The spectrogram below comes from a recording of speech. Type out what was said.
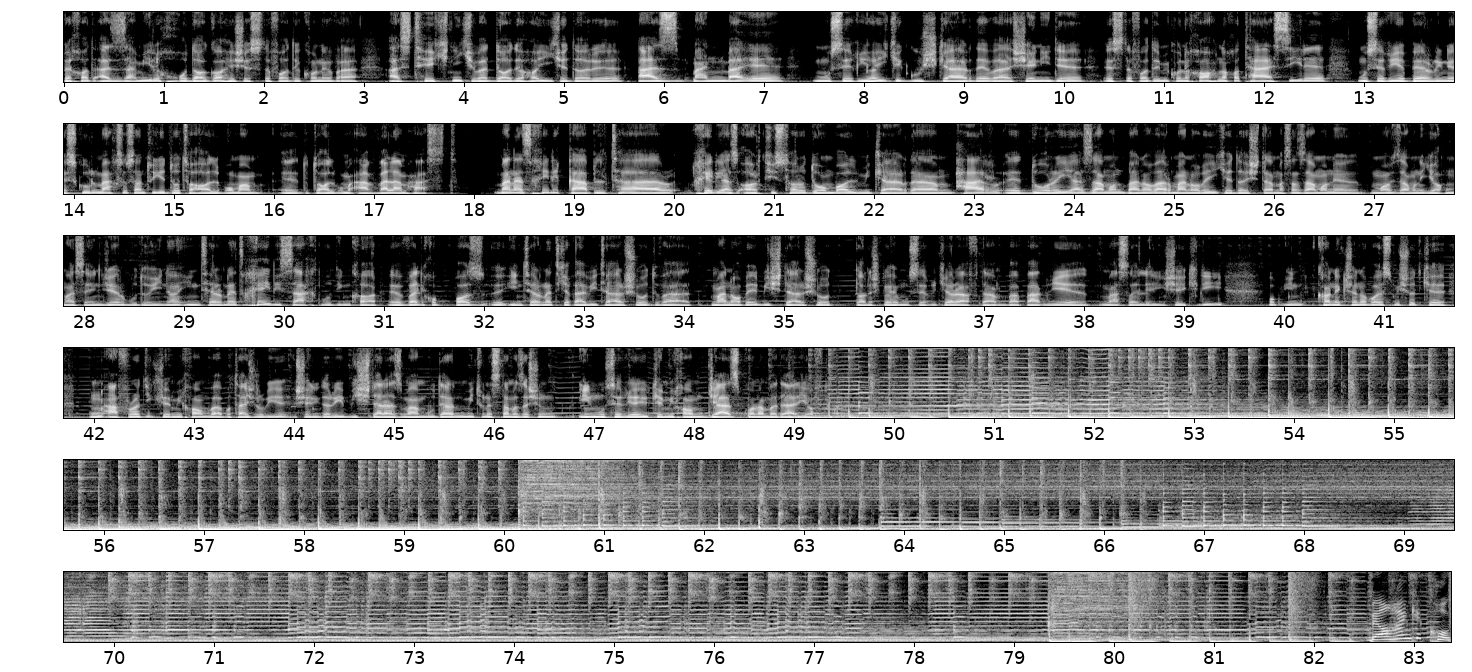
بخواد از ضمیر خودآگاهش استفاده کنه و از تکنیک و داده هایی که داره از منبع موسیقی هایی که گوش کرده و شنیده استفاده می‌کنه. خواه نخواه تاثیر موسیقی Berlin School مخصوصا توی دوتا آلبومم دوتا آلبوم اولم هست. من از خیلی قبلتر خیلی از آرتیست ها رو دنبال می کردم هر دوره ای از زمان بنابر منابعی که داشتم مثلا زمان ما زمان یاهو مسنجر بود و اینا اینترنت خیلی سخت بود این کار. ولی خب باز اینترنت که قوی تر شد و منابع بیشتر شد دانشگاه موسیقی که رفتم و بقیه مسائل این شکلی خب این connection ها باعث می‌شد که اون افرادی که می‌خوام و با تجربه شنیداری بیشتر از من بودن می‌تونستم ازشون این موسیقیایی که می‌خوام جذب کنم و دریافت کنم.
